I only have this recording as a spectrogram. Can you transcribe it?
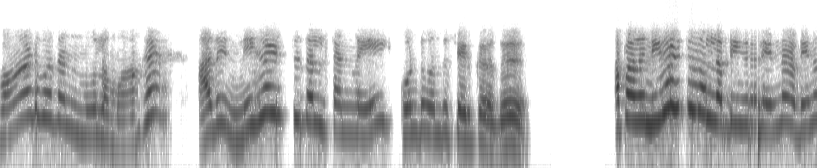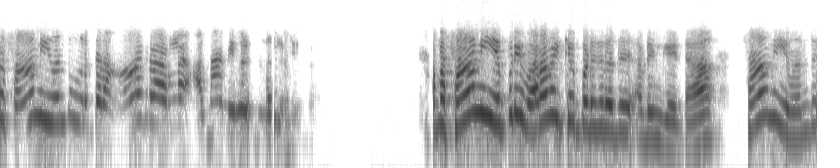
பாடுவதன் மூலமாக அது நிகழ்த்துதல் தன்மையை கொண்டு வந்து சேர்க்கிறது. அப்ப அது நிகழ்த்துதல் அப்படிங்கிறது என்ன அப்படின்னா சாமி வந்து ஒருத்தர் ஆடுறாருல அதான் நிகழ்த்துதல் அப்படிங்கிறது அப்ப சாமி எப்படி வர வைக்கப்படுகிறது அப்படின்னு கேட்டா சாமி வந்து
